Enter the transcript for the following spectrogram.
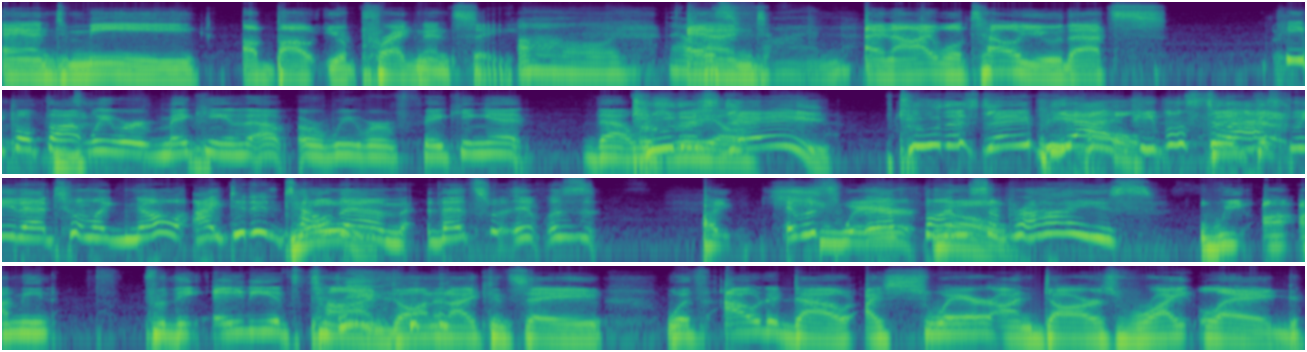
and me about your pregnancy. oh, that was and fun. and I will tell you that's People thought we were making it up or we were faking it. That was to this real. day. To this day, people. yeah, people still ask that- me that too. I'm like, no, I didn't tell No. them. That's what it was. I It was swear, a fun no. surprise. we I I mean for the 80th time dawn and i can say without a doubt i swear on dar's right leg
